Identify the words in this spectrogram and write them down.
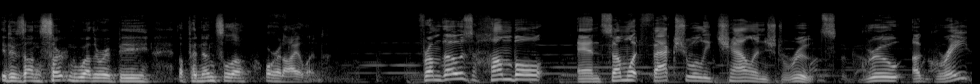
It is uncertain whether it be a peninsula or an island. from those humble and somewhat factually challenged roots grew a great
